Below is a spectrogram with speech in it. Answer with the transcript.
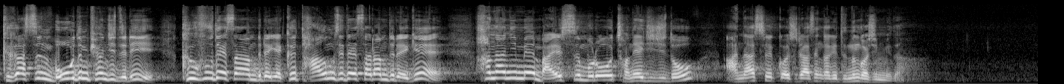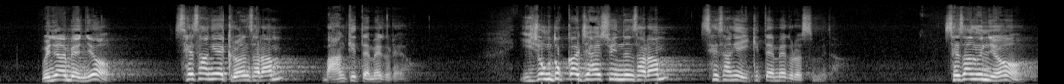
그가 쓴 모든 편지들이 그 후대 사람들에게, 그 다음 세대 사람들에게 하나님의 말씀으로 전해지지도 않았을 것이라 생각이 드는 것입니다. 왜냐하면요, 세상에 그런 사람 많기 때문에 그래요. 이 정도까지 할 수 있는 사람 세상에 있기 때문에 그렇습니다. 세상은요,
